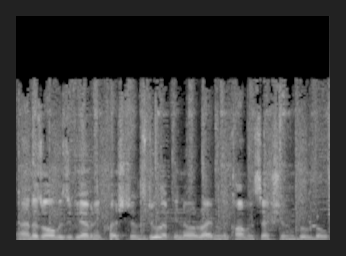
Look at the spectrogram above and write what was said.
And as always, if you have any questions, do let me know right in the comment section below.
